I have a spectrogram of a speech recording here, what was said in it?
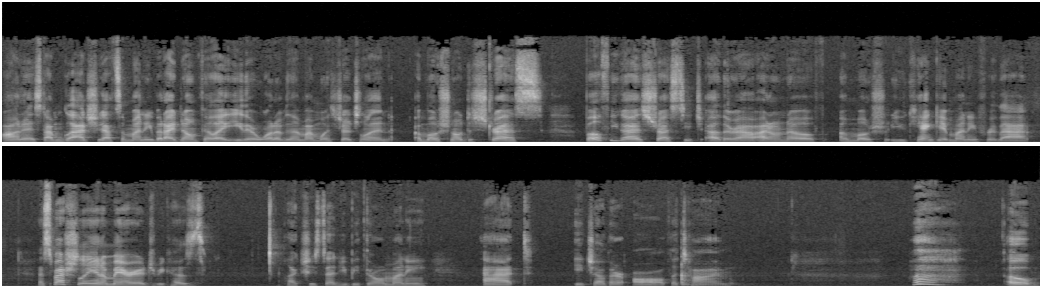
honest. I'm glad she got some money, but I don't feel like either one of them. I'm with Judge Lynn. Emotional distress. Both you guys stressed each other out. I don't know if emotional. You can't get money for that, especially in a marriage, because, like she said, you'd be throwing money at each other all the time. oh,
